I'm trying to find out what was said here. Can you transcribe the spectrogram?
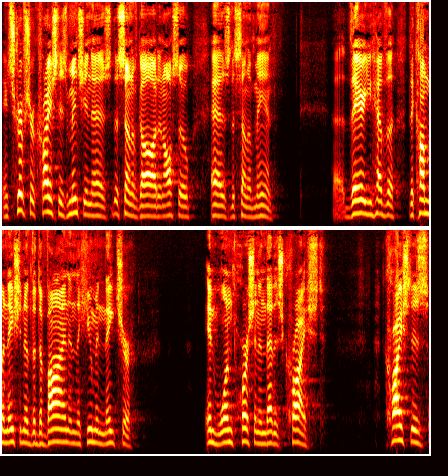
In Scripture, Christ is mentioned as the Son of God and also as the Son of Man. Uh, there you have the, the combination of the divine and the human nature in one person, and that is Christ. Christ is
